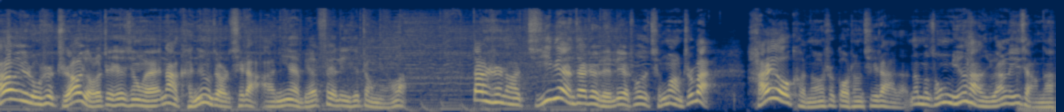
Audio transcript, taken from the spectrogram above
还有一种是只要有了这些行为，那肯定就是欺诈啊，你也别费力气证明了。但是呢，即便在这里列出的情况之外，还有可能是构成欺诈的。那么从民法的原理讲呢，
